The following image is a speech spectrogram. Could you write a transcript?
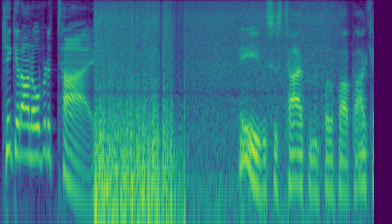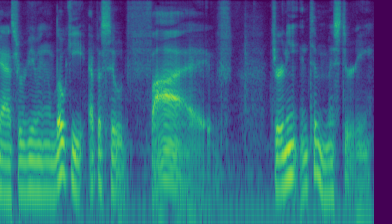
kick it on over to Ty. Hey, this is Ty from the Politipop Podcast reviewing Loki Episode 5 Journey into Mystery.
